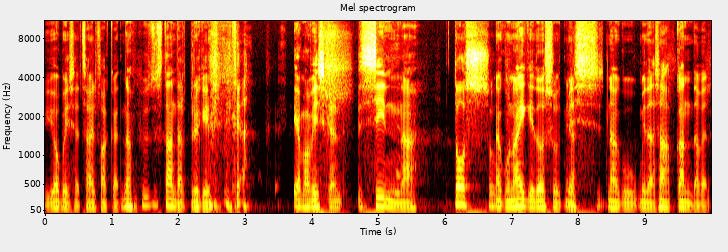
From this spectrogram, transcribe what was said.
jobised salfakad, noh, standardprügi. Ja ma viskan sinna tossu nagu.... Nike'i tossud, mis nagu, mida saab kanda veel.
